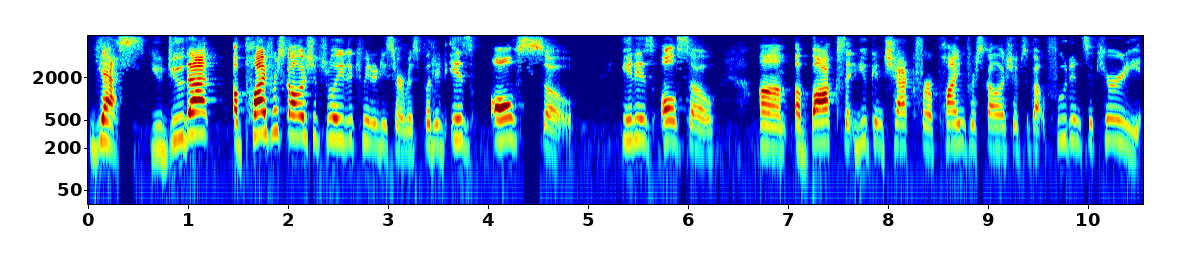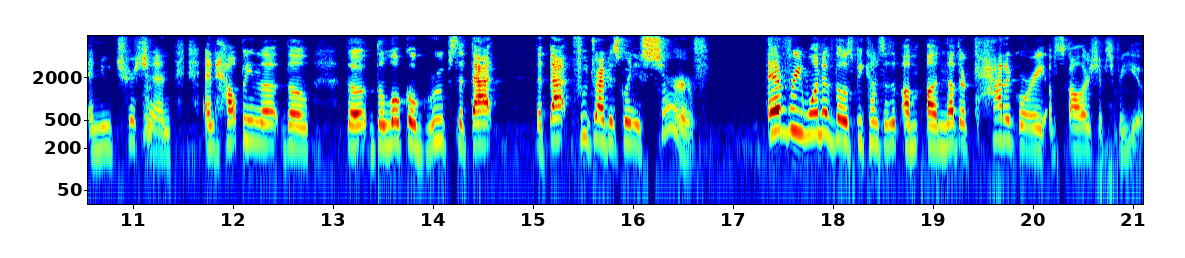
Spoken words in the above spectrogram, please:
Yes, you do that. Apply for scholarships related to community service, but it is also, it is also um, a box that you can check for applying for scholarships about food insecurity and nutrition and helping the the the, the local groups that that that that food drive is going to serve. Every one of those becomes a, a, another category of scholarships for you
